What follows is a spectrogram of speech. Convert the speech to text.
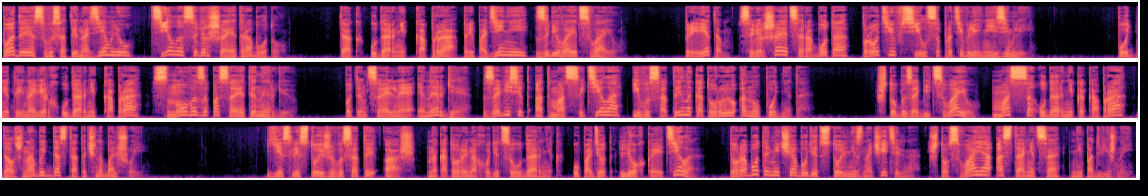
Падая с высоты на землю, тело совершает работу. Так ударник копра при падении забивает сваю. При этом совершается работа против сил сопротивления Земли. Поднятый наверх ударник копра снова запасает энергию. Потенциальная энергия зависит от массы тела и высоты, на которую оно поднято. Чтобы забить сваю, масса ударника копра должна быть достаточно большой. Если с той же высоты h, на которой находится ударник, упадет легкое тело, то работа меча будет столь незначительна, что свая останется неподвижной.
